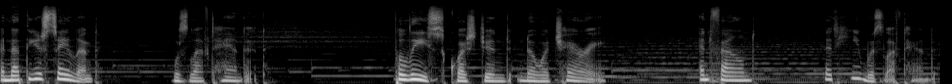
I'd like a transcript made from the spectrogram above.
and that the assailant was left handed. Police questioned Noah Cherry and found that he was left handed.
